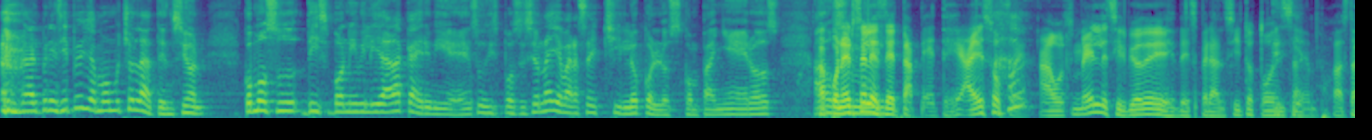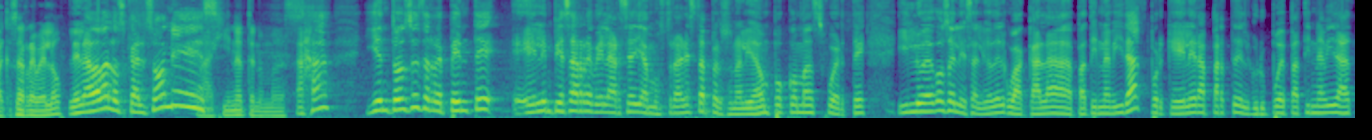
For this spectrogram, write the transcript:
al principio llamó mucho la atención como su disponibilidad a caer bien, su disposición a llevarse chilo con los compañeros. A, ponérseles de tapete, a eso fue. A Osmel le sirvió de, esperancito todo el tiempo, hasta que se reveló. Le lavaba los calzones. Imagínate nomás. Ajá. Y entonces de repente él empieza a revelarse y a mostrar esta personalidad un poco más fuerte. Y luego se le salió del guacal a Pati Navidad, porque él era parte del grupo de Pati Navidad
